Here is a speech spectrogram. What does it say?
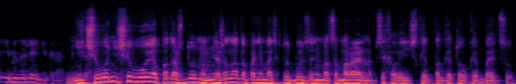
именно лень играть. Ничего, ничего, я подожду, но мне же надо понимать, кто будет заниматься морально-психологической подготовкой бойцу.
